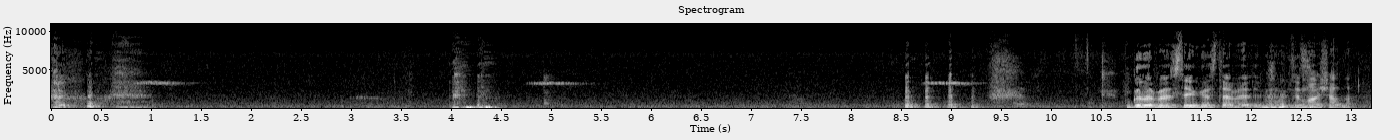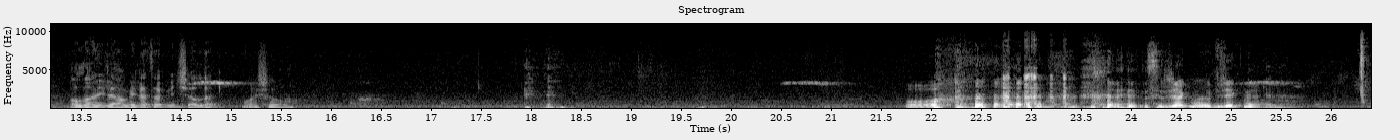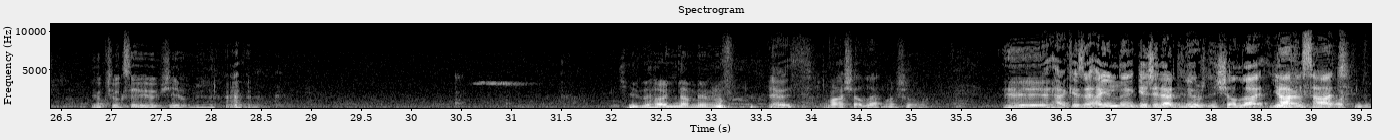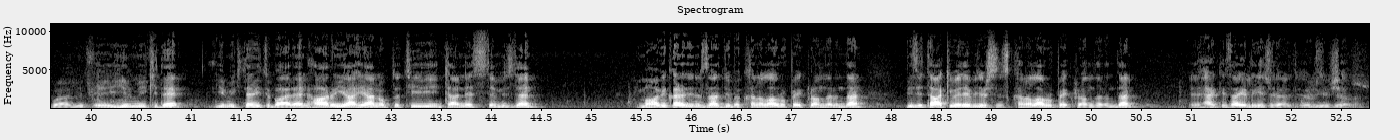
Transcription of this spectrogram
Bu kadar böyle sevgi göstermeleri de mucize maşallah. Allah'ın ilhamıyla tabii inşallah. Maşallah. Oo. Isıracak mı? Öpecek mi? Yok çok seviyor bir şey yapmıyor. Kedi de halinden memnun. Evet maşallah. Maşallah. Ee, herkese hayırlı geceler diliyoruz inşallah. Yarın saat Vaktimiz bayağı geç Ee, oldu. 22'de 22'den itibaren harunyahya.tv internet sitemizden Mavi Karadeniz Radyo ve Kanal Avrupa ekranlarından bizi takip edebilirsiniz. Kanal Avrupa ekranlarından. Ee, herkese hayırlı geceler diliyoruz Hayırlı geceler. inşallah.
